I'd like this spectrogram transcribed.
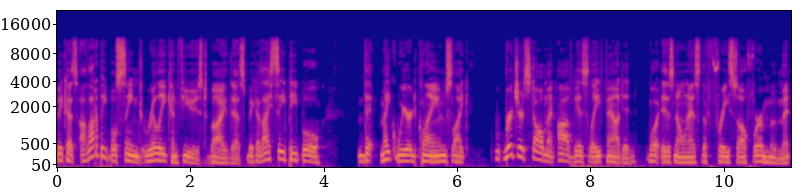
because a lot of people seemed really confused by this because I see people that make weird claims like Richard Stallman obviously founded what is known as the free software movement.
